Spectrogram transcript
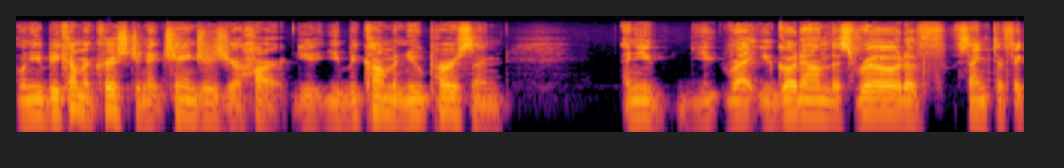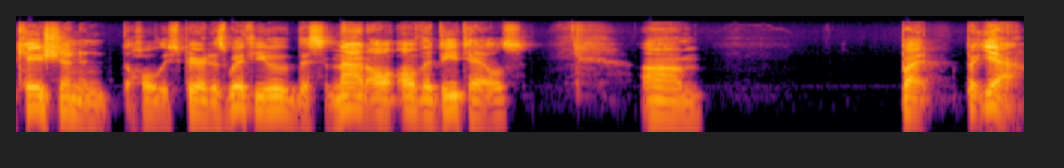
when you become a Christian it changes your heart. You you become a new person and you you right you go down this road of sanctification and the Holy Spirit is with you this and that all all the details um, but but yeah,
